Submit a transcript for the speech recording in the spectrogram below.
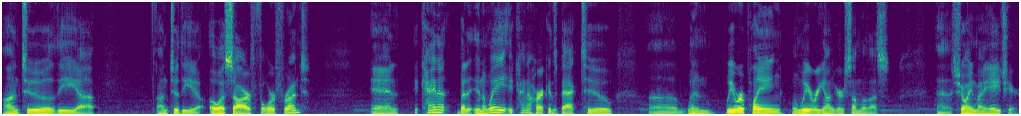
onto the uh, onto the OSR forefront, and it kind of, but in a way, it kind of harkens back to uh, when we were playing when we were younger. Some of us, uh, showing my age here,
